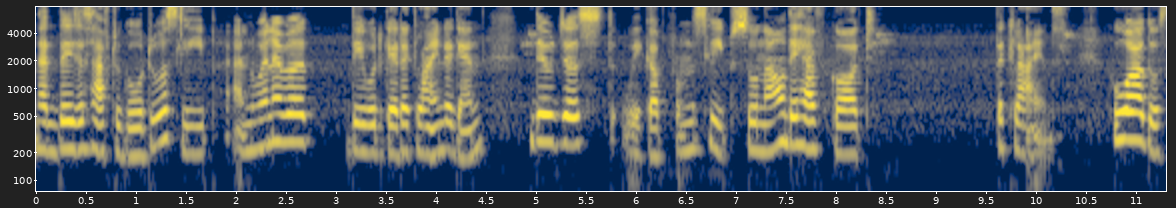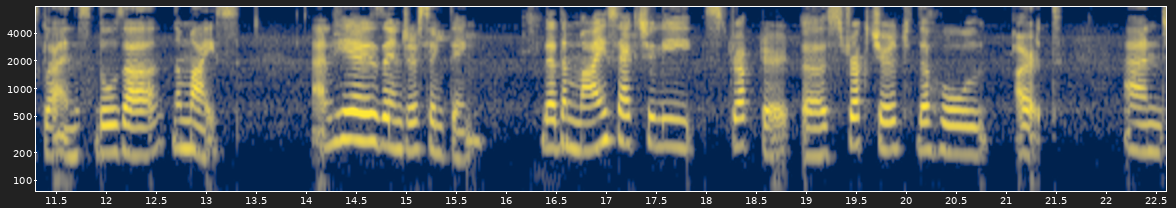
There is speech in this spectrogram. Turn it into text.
that they just have to go to a sleep and whenever they would get a client again they would just wake up from the sleep. So now they have got the clients. Who are those clients? Those are the mice. And here is the interesting thing that the mice actually structured uh, structured the whole earth. And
